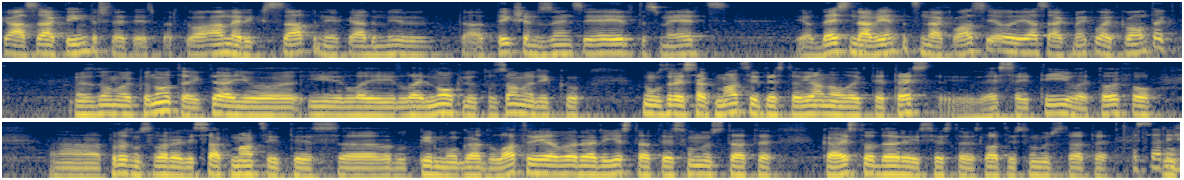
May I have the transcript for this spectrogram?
Kā sākt interesēties par to Amerikas sapni, ja kādam ir tā tikšanās uz NCA, ir tas mērķis. Jau 10. un 11. klasē jau jāsāk meklēt kontaktu. Es domāju, ka noteikti, jā, jo, i- lai, lai nokļūtu uz Ameriku, nu, uzreiz sāk mācīties, tev jānoliek tie testi, SAT vai TOEFL. Protams, var arī sākt mācīties, varbūt pirmo gadu Latvijā, var arī iestāties universitātē, kā es to darīju. Es iestājos Latvijas universitātē. Es arī.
